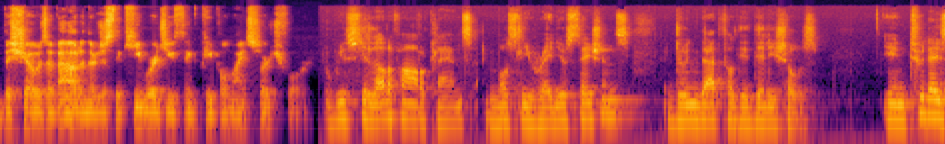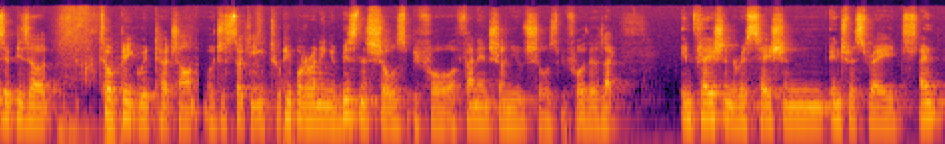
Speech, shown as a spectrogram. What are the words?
the show is about, and they're just the keywords you think people might search for. We see a lot of our clients, mostly radio stations, doing that for the daily shows. In today's episode, topic we touch on, we're just talking to people running business shows before or financial news shows before. There's like inflation, recession, interest rates, and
